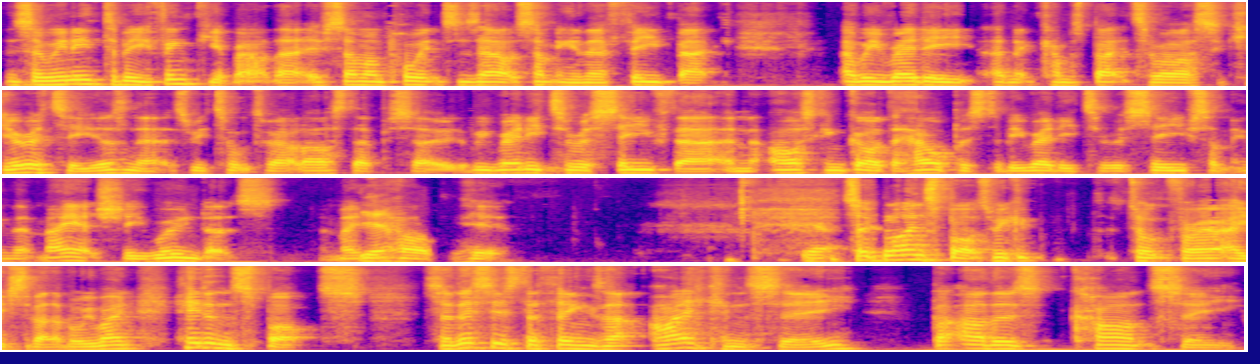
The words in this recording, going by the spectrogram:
And so we need to be thinking about that. If someone points us out something in their feedback, are we ready? And it comes back to our security, doesn't it? As we talked about last episode, are we ready to receive that and asking God to help us to be ready to receive something that may actually wound us and make yeah. it hard to hear? Yeah. So blind spots, we could talk for ages about that, but we won't. Hidden spots. So this is the things that I can see, but others can't see.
